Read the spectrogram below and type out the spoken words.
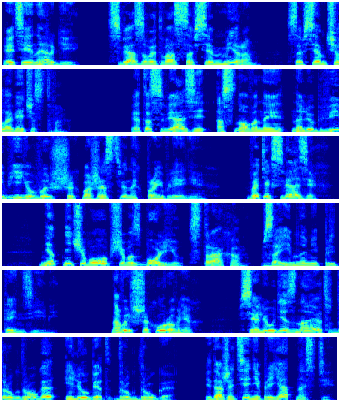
Эти энергии связывают вас со всем миром, со всем человечеством. Это связи, основанные на любви в ее высших божественных проявлениях. В этих связях нет ничего общего с болью, страхом, взаимными претензиями. На высших уровнях все люди знают друг друга и любят друг друга, и даже те неприятности,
